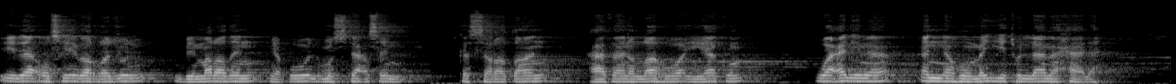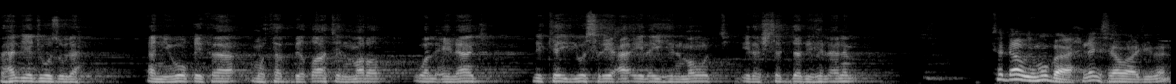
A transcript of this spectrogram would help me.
إذا أصيب الرجل بمرض يقول مستعص كالسرطان عافانا الله وإياكم وعلم أنه ميت لا محالة فهل يجوز له أن يوقف مثبطات المرض والعلاج لكي يسرع إليه الموت إذا اشتد به الألم؟ تداوي مباح ليس واجبا.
